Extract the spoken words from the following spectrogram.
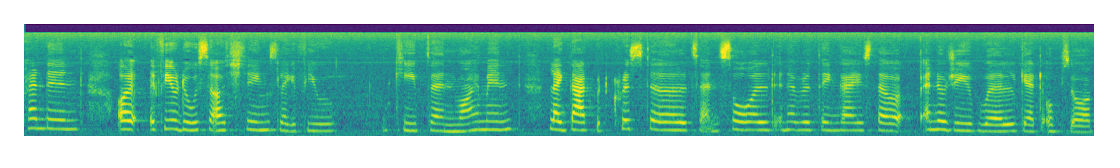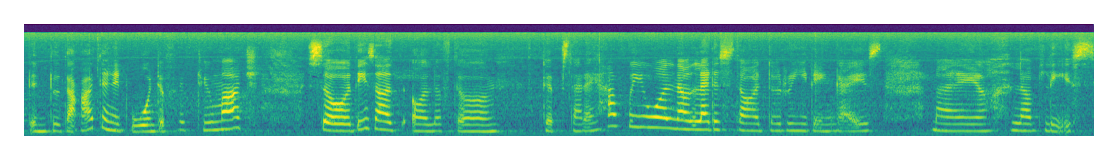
pendant. Or if you do such things like if you keep the environment like that with crystals and salt and everything guys. The energy will get absorbed into that and it won't affect you much. So these are all of the tips that I have for you all. Now let us start the reading guys. My lovelies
